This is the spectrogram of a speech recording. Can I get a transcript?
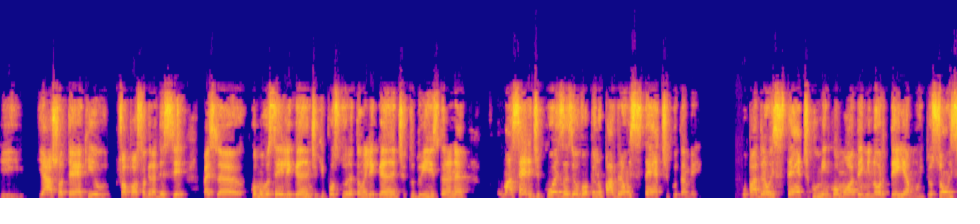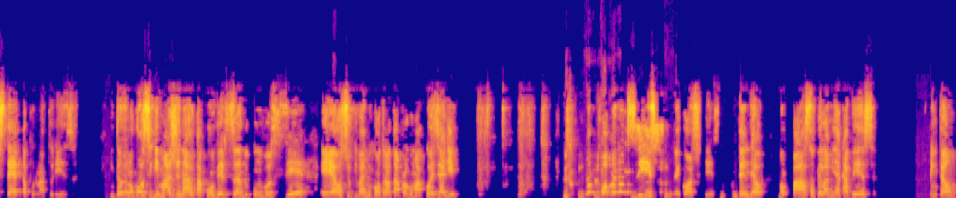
e, e acho até que eu só posso agradecer. Mas uh, como você é elegante, que postura tão elegante, tudo isso, né? Uma série de coisas eu vou pelo padrão estético também. O padrão estético me incomoda e me norteia muito. Eu sou um esteta por natureza. Então eu não consigo imaginar eu estar conversando com você, Elcio, que vai me contratar para alguma coisa, e ali. Não, mas não existe um negócio desse, entendeu? Não passa pela minha cabeça. Então,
